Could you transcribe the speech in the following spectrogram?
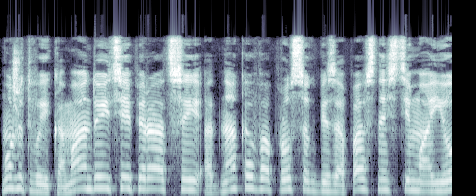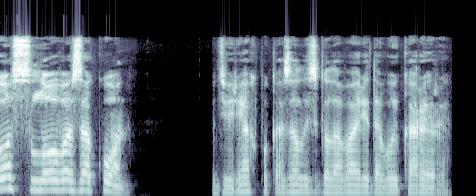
«Может, вы и командуете операцией, однако в вопросах безопасности мое слово — закон». В дверях показалась голова рядовой Карреры.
